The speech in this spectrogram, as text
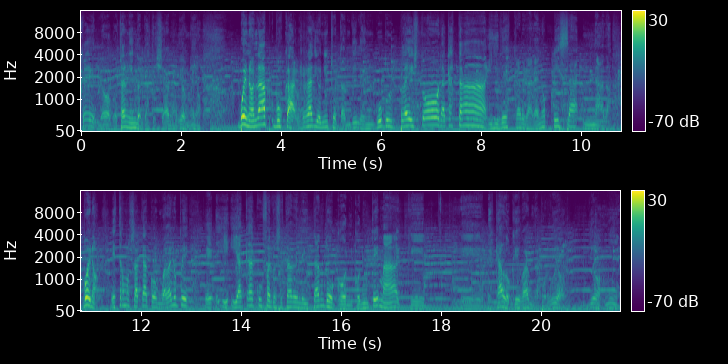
qué loco. Están lindo el castellano, Dios mío. Bueno, la app, buscar Radio Nitro Tandil en Google Play Store, acá está, y descargala, no pesa nada. Bueno, estamos acá con Guadalupe eh, y, acá Cufa nos está deleitando con, con un tema que... Eh, pescado, qué banda, por Dios. Dios mío.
